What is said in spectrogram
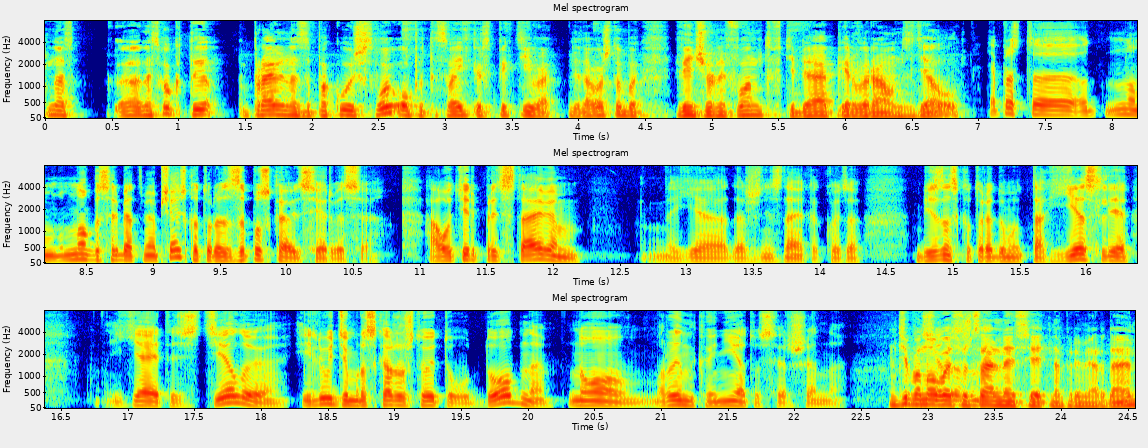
нас насколько ты правильно запакуешь свой опыт и свои перспективы для того, чтобы венчурный фонд в тебя первый раунд сделал? Я просто ну, много с ребятами общаюсь, которые запускают сервисы. А вот теперь представим, я даже не знаю, какой-то бизнес, который я думаю, так, если я это сделаю, и людям расскажу, что это удобно, но рынка нету совершенно. Типа новая должен... социальная сеть, например, да?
